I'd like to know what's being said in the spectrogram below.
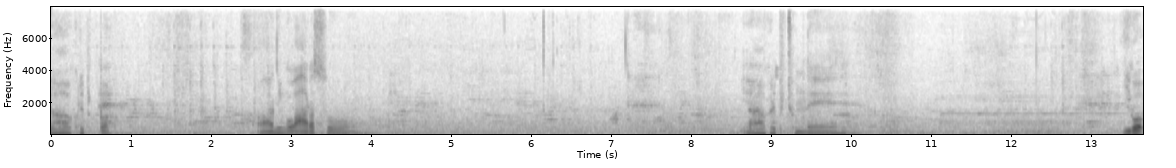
야, 그래픽 봐. 아, 아닌 거 알았어. 야, 그래픽 좋네. 이거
